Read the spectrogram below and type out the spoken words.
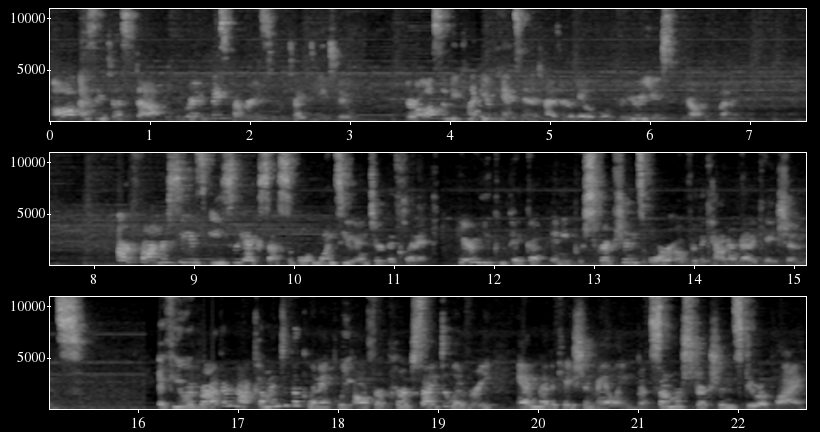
All SHS staff will be wearing face coverings to protect you too. There will also be plenty of hand sanitizer available for your use throughout the clinic. Our pharmacy is easily accessible once you enter the clinic. Here you can pick up any prescriptions or over-the-counter medications. If you would rather not come into the clinic, we offer curbside delivery and medication mailing, but some restrictions do apply.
